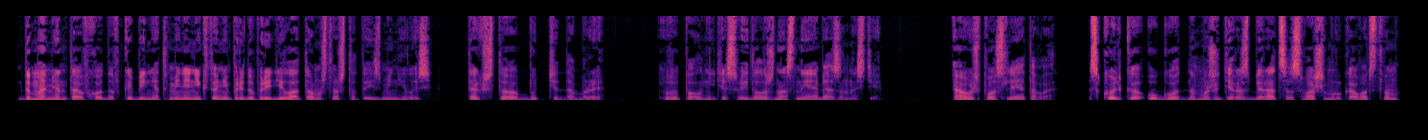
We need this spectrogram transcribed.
До момента входа в кабинет меня никто не предупредил о том, что что-то изменилось. Так что будьте добры, выполните свои должностные обязанности. А уж после этого сколько угодно можете разбираться с вашим руководством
